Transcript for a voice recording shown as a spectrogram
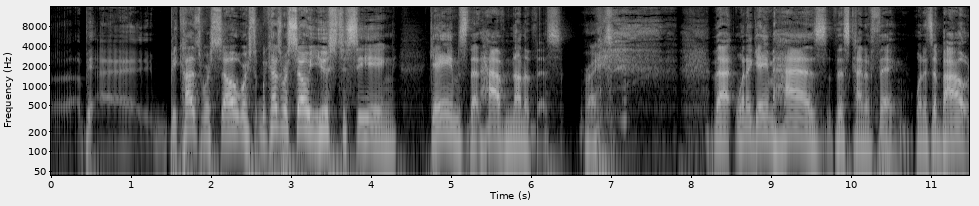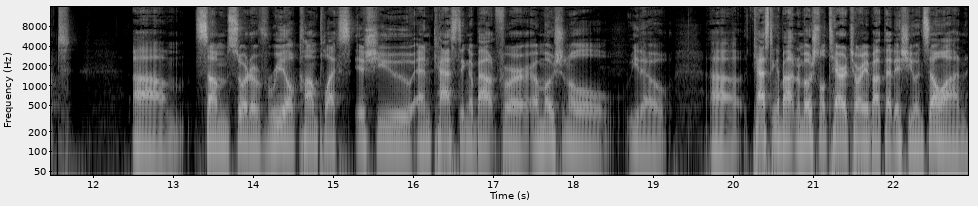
uh, because we're so we're because we're so used to seeing games that have none of this, right? that when a game has this kind of thing, when it's about um, some sort of real complex issue and casting about for emotional, you know, uh, casting about an emotional territory about that issue and so on,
